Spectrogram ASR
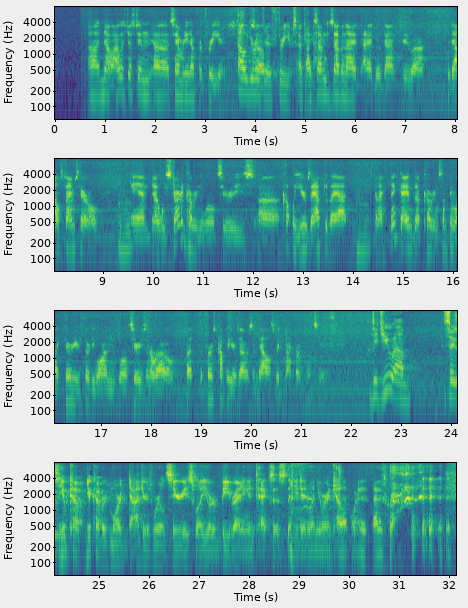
Uh, no, I was just in uh, San Bernardino for three years. Oh, you were So- in there for three years. Okay, By '77, I had, I had moved on to uh, the Dallas Times Herald, Mm-hmm. and uh, we started covering the World Series uh, a couple years after that. Mm-hmm. And I think I ended up covering something like 30 or 31 World Series in a row. But the first couple years I was in Dallas, we did not cover the World Series. Did you um? So, So you co- you covered more Dodgers World Series while you were beat writing in Texas than you did when you were in That, that, California. is, that is correct.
